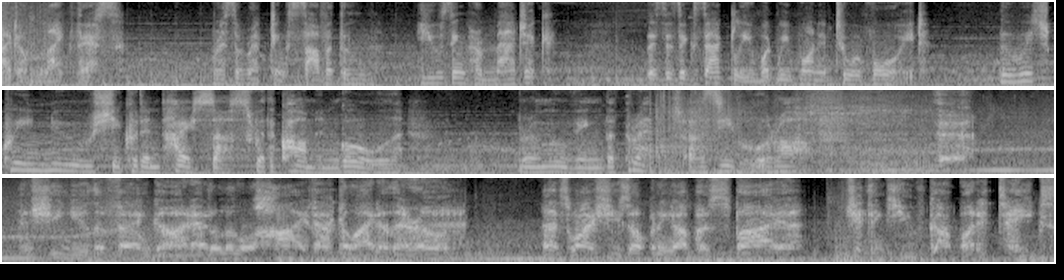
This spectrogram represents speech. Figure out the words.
I don't like this. Resurrecting Savathun, using her magic. This is exactly what we wanted to avoid. The Witch Queen knew she could entice us with a common goal. Removing the threat of Xivu Yeah. And she knew the Vanguard had a little hive acolyte of their own. That's why she's opening up her Spire. She thinks you've got what it takes.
